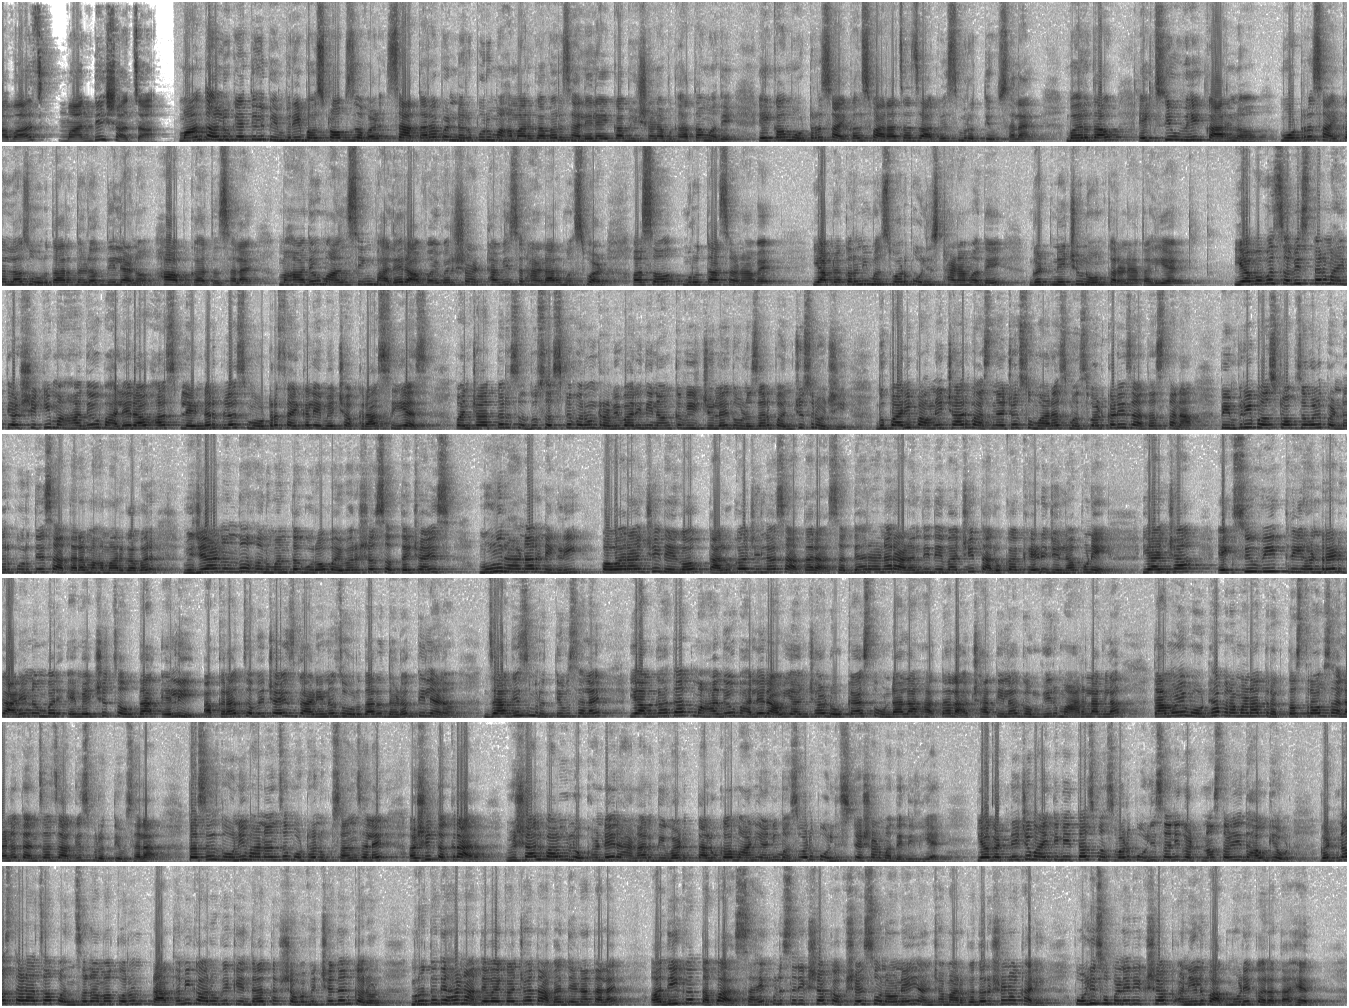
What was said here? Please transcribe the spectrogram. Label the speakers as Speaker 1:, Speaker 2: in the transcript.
Speaker 1: आवाज मानदेशाचा.
Speaker 2: मान तालुक्यातील पिंपरी बस स्टॉप जवळ सातारा पंढरपूर महामार्गावर झालेल्या एका भीषण अपघातामध्ये एका मोटरसायकल स्वाराचा जागीच मृत्यू झालाय. भरधाव एक्सयूव्ही कारनं मोटरसायकलला जोरदार धडक दिल्यानं हा अपघात झालाय. महादेव मानसिंग भालेराव वयवर्ष अठ्ठावीस राहणार म्हसवड असं मृताचं नाव आहे. या प्रकरणी म्हसवड पोलीस ठाण्यामध्ये घटनेची नोंद करण्यात आली आहे. याबाबत सविस्तर माहिती अशी की महादेव भालेराव हा splendor plus motorcycle M H अकरा सी एस पंच्याहत्तर सदुसष्ट वरून रविवारी दिनांक वीस जुलै दोन हजार पंचवीस रोजी दुपारी पावणे चार वाजण्याच्या सुमारास मसवडकडे जात असताना पिंपरी बस स्टॉप जवळ पंढरपूर ते सातारा महामार्गावर विजयानंद हनुमंत गुरव वैवर्ष सत्तेचाळीस मूळ राहणार निगडी पवारांची देगाव तालुका जिल्हा सातारा सध्या राहणार आनंदी देवाची तालुका खेड जिल्हा पुणे यांच्या X U V three hundred गाडी नंबर एम एच चौदा एल ई अकरा चव्वेचाळीस गाडीनं जोरदार धडक दिल्यानं जागीच मृत्यू झालाय. या अपघातात महादेव भालेराव यांच्या डोक्यास तोंडाला हाताला छातीला गंभीर मार लागला. त्यामुळे मोठ्या प्रमाणात रक्तस्राव झाल्यानं त्यांचा जागीच मृत्यू झाला. तसेच दोन्ही वाहनांचं मोठं नुकसान झालंय अशी तक्रार विशाल बाळू लोखंडे राहणार दिवड तालुका मान यांनी म्हसवड पोलीस स्टेशनमध्ये दिली आहे. या घटनेची माहिती मिळताच म्हसवड पोलिसांनी घटनास्थळी धाव घेऊन घटनास्थळाचा पंचनामा करून प्राथमिक आरोग्य केंद्रात शवविच्छेदन करून मृतदेह नातेवाईकांच्या ताब्यात देण्यात आलाय. अधिक तपास सहाय्यक पोलीस निरीक्षक अक्षय सोनवणे यांच्या मार्गदर्शनाखाली पोलीस उपनिरीक्षक अनिल वाघमोडे करत आहेत.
